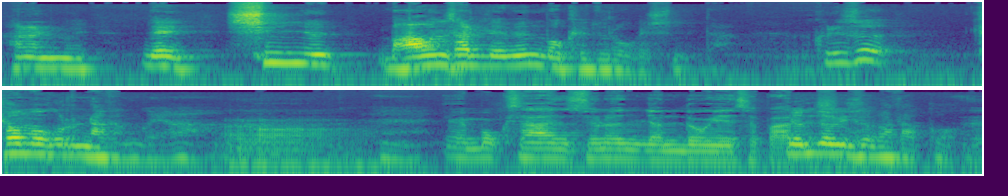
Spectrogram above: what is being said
하나님, 내 10년, 40살 되면 목회 들어오겠습니다. 그래서 교목으로 나간 거야. 어. 네. 목사 한 수는 연동에서 받았고. 연동에서 받았고. 네.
